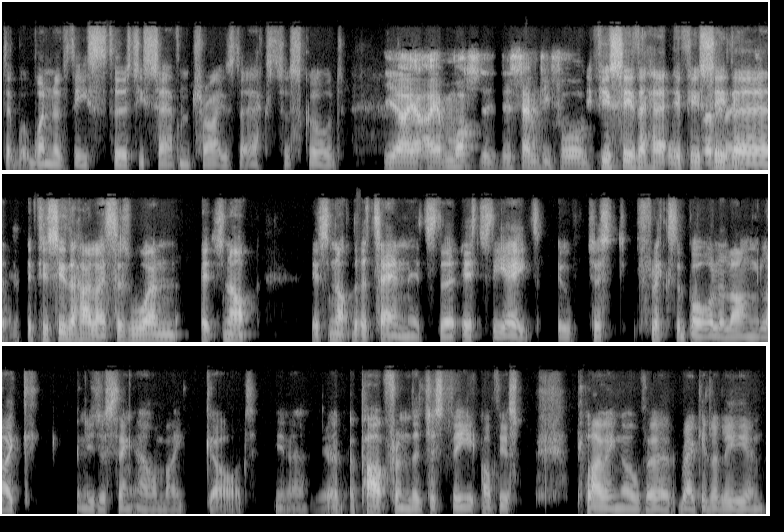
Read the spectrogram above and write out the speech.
that one of these 37 tries that Exeter scored. Yeah, I, I haven't watched the, the 74. If you see the he- if you see the if you see the highlights, there's one. It's not it's not the 10. It's the it's the eight who just flicks the ball along like, and you just think, oh my god, you know. Yeah. a- Apart from the just the obvious ploughing over regularly and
